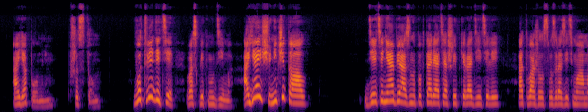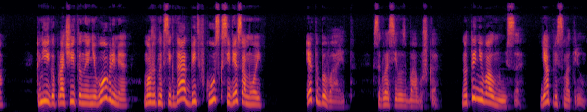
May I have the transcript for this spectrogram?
— А я помню. В шестом. — Вот видите! — воскликнул Дима. — А я еще не читал. — Дети не обязаны повторять ошибки родителей, — отважилась возразить мама. Книга, прочитанная не вовремя, может навсегда отбить вкус к себе самой. — Это бывает, — согласилась бабушка. — Но ты не волнуйся, Я присмотрю.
